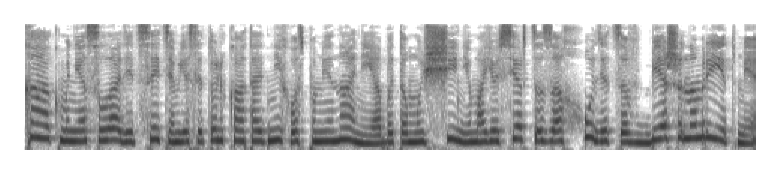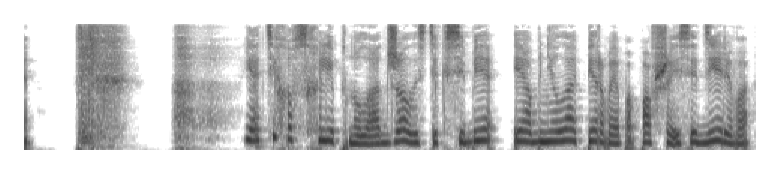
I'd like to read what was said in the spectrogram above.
Как мне сладить с этим, если только от одних воспоминаний об этом мужчине мое сердце заходится в бешеном ритме? Я тихо всхлипнула от жалости к себе и обняла первое попавшееся дерево,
